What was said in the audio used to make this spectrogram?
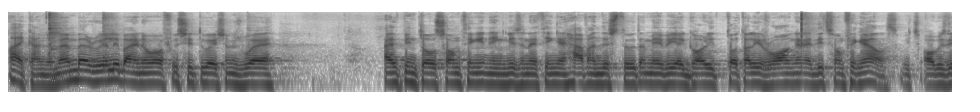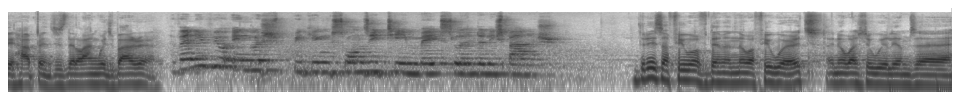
I can't remember really, but I know a few situations where I've been told something in English and I think I have understood and maybe I got it totally wrong and I did something else, which obviously happens, is the language barrier. Have any of your English-speaking Swansea teammates learned any Spanish? There is a few of them and know a few words. I know Ashley Williams uh,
